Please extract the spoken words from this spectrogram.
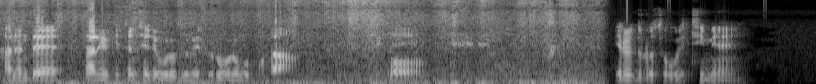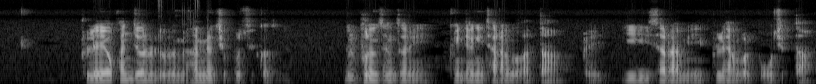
하는데 나는 이렇게 전체적으로 눈에 들어오는 것보다 뭐 예를 들어서 우리 팀에 플레이어 관전을 누르면 한 명씩 볼 수 있거든요. 늘 푸른 생선이 굉장히 잘한 것 같다. 이 사람이 플레이한 걸 보고 싶다.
